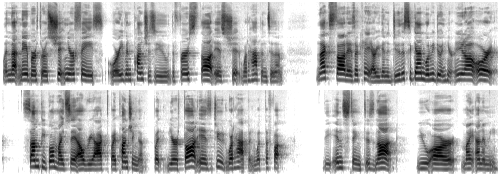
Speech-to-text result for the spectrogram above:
when that neighbor throws shit in your face or even punches you, the first thought is, shit, what happened to them? Next thought is, okay, are you going to do this again? What are we doing here? You know, or some people might say, I'll react by punching them. But your thought is, dude, what happened? What the fuck? The instinct is not you are my enemy.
